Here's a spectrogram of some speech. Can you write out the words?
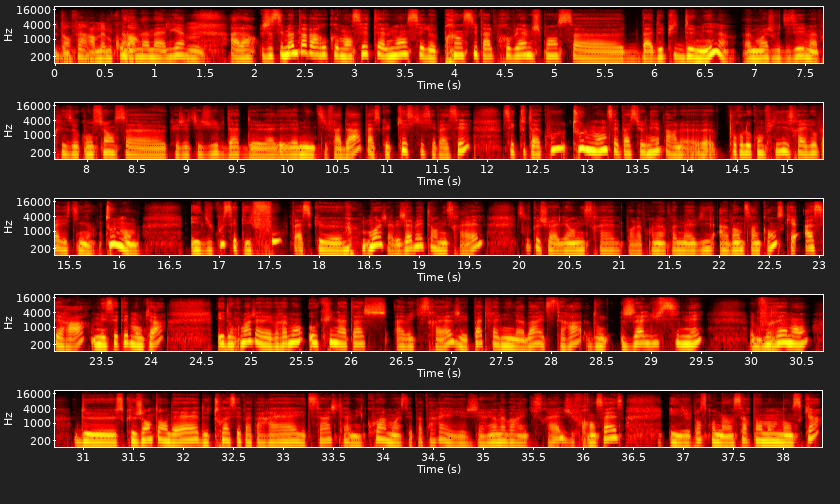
d'en faire un même combat. Un amalgame. Mm. Alors, je sais même pas par où commencer, tellement c'est le principal problème, je pense, euh, bah, depuis 2000. Euh, moi, je vous disais, ma prise de conscience euh, que j'étais juive date de la deuxième intifada, parce que qu'est-ce qui s'est passé? C'est que tout à coup, tout le monde s'est passionné par le, pour le conflit israélo-palestinien. Tout le monde. Et du coup, c'était fou, parce que moi, j'avais jamais été en Israël. Il se trouve que je suis allée en Israël pour la première fois de ma vie à 25 ans, ce qui est assez rare, mais c'était mon cas. Et donc, moi, j'avais vraiment aucune attache avec Israël, j'avais pas de famille là-bas, etc. Donc, j'hallucinais vraiment de ce que j'entendais, de toi c'est pas pareil, etc. J'étais là, mais quoi, moi c'est pas pareil, j'ai rien à voir avec Israël, je suis française, et je pense qu'on a un certain nombre dans ce cas.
